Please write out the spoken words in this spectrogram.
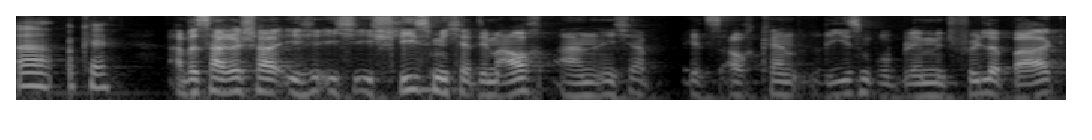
Ah, okay. Aber Sarah, schau, ich, ich, ich schließe mich ja dem auch an. Ich habe jetzt auch kein Riesenproblem mit Thriller Park.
